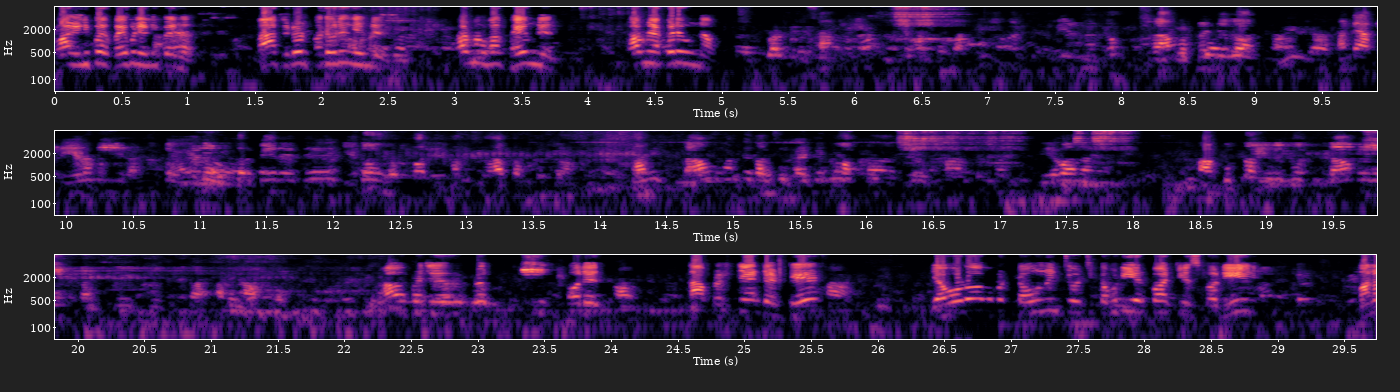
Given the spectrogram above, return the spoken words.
వాళ్ళు వెళ్ళిపోయి బైబిల్ వెళ్ళిపోయినారు మాకు ఎటువంటి పదవి లేదు ఏం లేదు వాళ్ళు మాకు భయం లేదు. కాబట్టి అక్కడే ఉన్నాం. రామప్రజలు అంటే అక్కడ ఏదో ఏదో పేరు అయితే ఏదో వాళ్ళు కానీ గ్రామం కలిసి ప్రజలు అక్కడ దేవాలయం ఆ గ్రామ ప్రజలు పోలేదు నా ప్రశ్న ఏంటంటే ఎవడో ఒక టౌన్ నుంచి వచ్చి కమిటీ ఏర్పాటు చేసుకొని మన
